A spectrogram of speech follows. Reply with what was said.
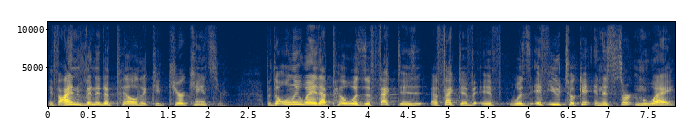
if I invented a pill that could cure cancer, but the only way that pill was effective, effective if, was if you took it in a certain way,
